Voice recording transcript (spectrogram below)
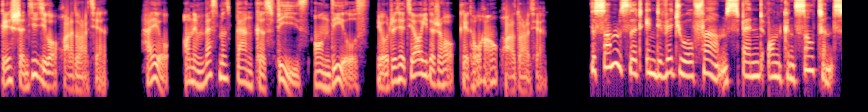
给审计机构花了多少钱，还有 on investment bankers' fees on deals 有这些交易的时候给投行花了多少钱。 the sums that individual firms spend on consultants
